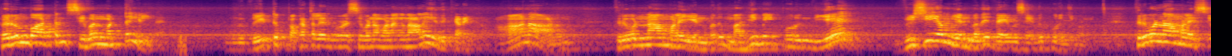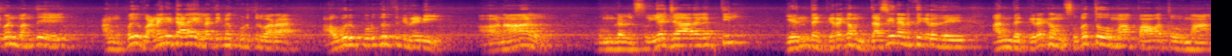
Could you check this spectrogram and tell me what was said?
பெரும்பாட்டன் சிவன் மட்டும் இல்லை. உங்கள் வீட்டு பக்கத்தில் இருக்கிற சிவனை வணங்கினாலும் இது கிடைக்கும். ஆனாலும் திருவண்ணாமலை என்பது மகிமை பொருந்திய விஷயம் என்பதை தயவு செய்து புரிஞ்சுக்கணும். திருவண்ணாமலை சிவன் வந்து அங்கே போய் வணங்கிட்டாலே எல்லாத்தையுமே கொடுத்துருவாரா? அவர் கொடுக்கறதுக்கு ரெடி ஆனால் உங்கள் சுயஜாதகத்தில் எந்த கிரகம் தசை நடத்துகிறது? அந்த கிரகம் சுபத்துவமா பாவத்துவமா?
